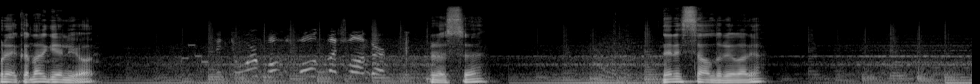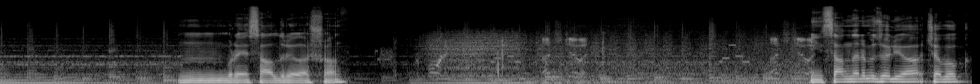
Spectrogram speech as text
buraya kadar geliyor. Burası. Neresi saldırıyorlar ya? Hmm, buraya saldırıyorlar şu an. İnsanlarımız ölüyor. Çabuk.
